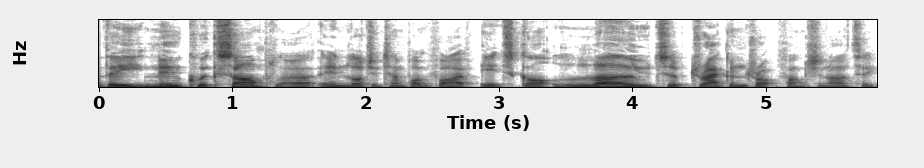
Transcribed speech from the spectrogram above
the new quick sampler in Logic 10.5, it's got loads of drag and drop functionality,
